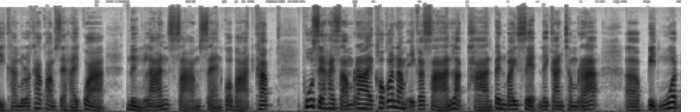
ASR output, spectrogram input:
4 คันมูลค่าความเสียหายกว่า1ล้าน3แสนกว่าบาทครับผู้เสียหาย3รายเขาก็นำเอกสารหลักฐานเป็นใบเสร็จในการชำระปิดงวด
